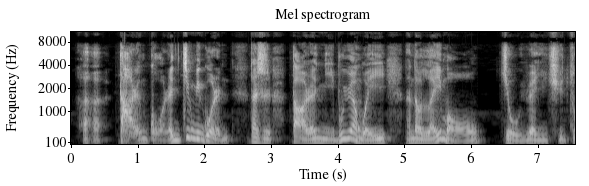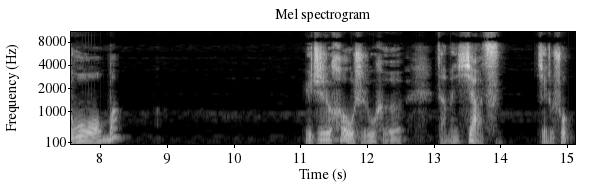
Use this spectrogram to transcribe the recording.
哈哈，大人果然精明过人。但是大人你不愿为，难道雷某就愿意去做吗？欲知后事如何，咱们下次接着说。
